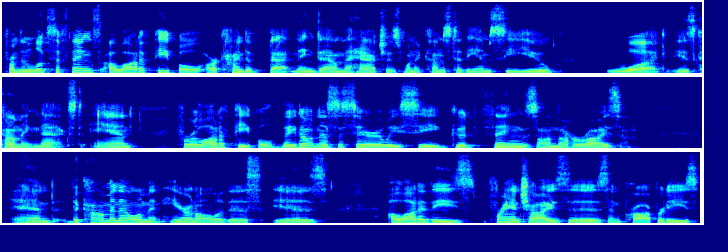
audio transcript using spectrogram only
from the looks of things, a lot of people are kind of battening down the hatches when it comes to the MCU. What is coming next? And for a lot of people, they don't necessarily see good things on the horizon. And the common element here in all of this is a lot of these franchises and properties.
